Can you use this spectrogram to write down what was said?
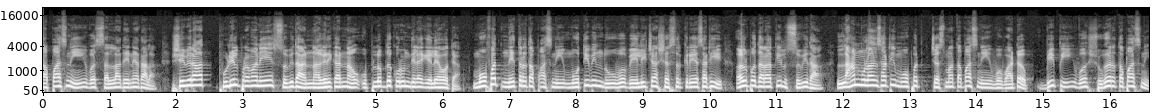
तपासणी व सल्ला देण्यात आला. शिबिरात पुढील प्रमाणे सुविधा नागरिकांना उपलब्ध करून दिल्या गेल्या होत्या. मोफत नेत्र तपासणी मोतीबिंदू व वेलीच्या शस्त्रक्रियेसाठी अल्प दरातील सुविधा लहान मुलांसाठी मोफत चष्मा तपासणी व वाटप बीपी व शुगर तपासणी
